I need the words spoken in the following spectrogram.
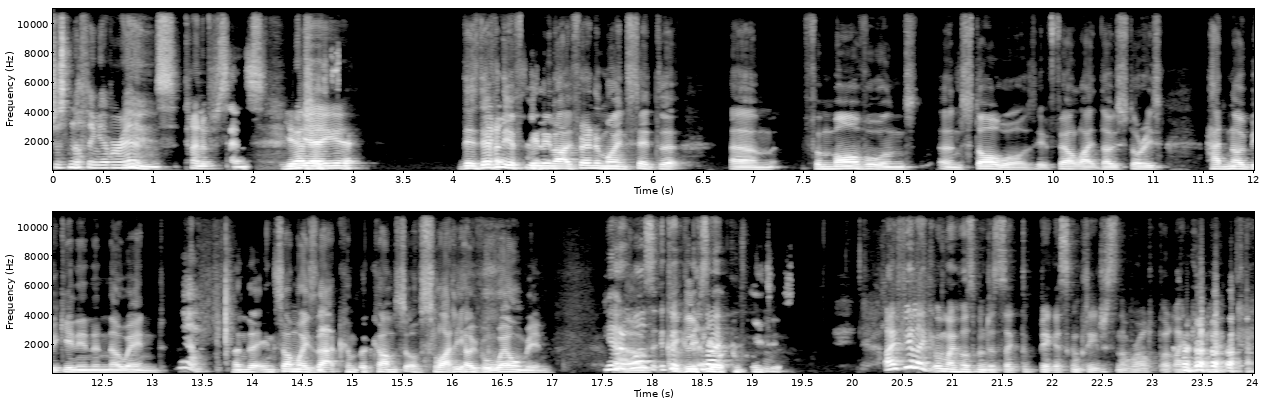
just nothing ever ends, kind of sense. Yeah, yeah, there's, yeah. There's definitely yeah. a feeling. Like a friend of mine said that um, for Marvel and and Star Wars, it felt like those stories had no beginning and no end. Yeah. And that in some ways that can become sort of slightly overwhelming. Yeah, but it was uh, particularly if you're a completist. I feel like oh, my husband is like the biggest completist in the world, but like yeah,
